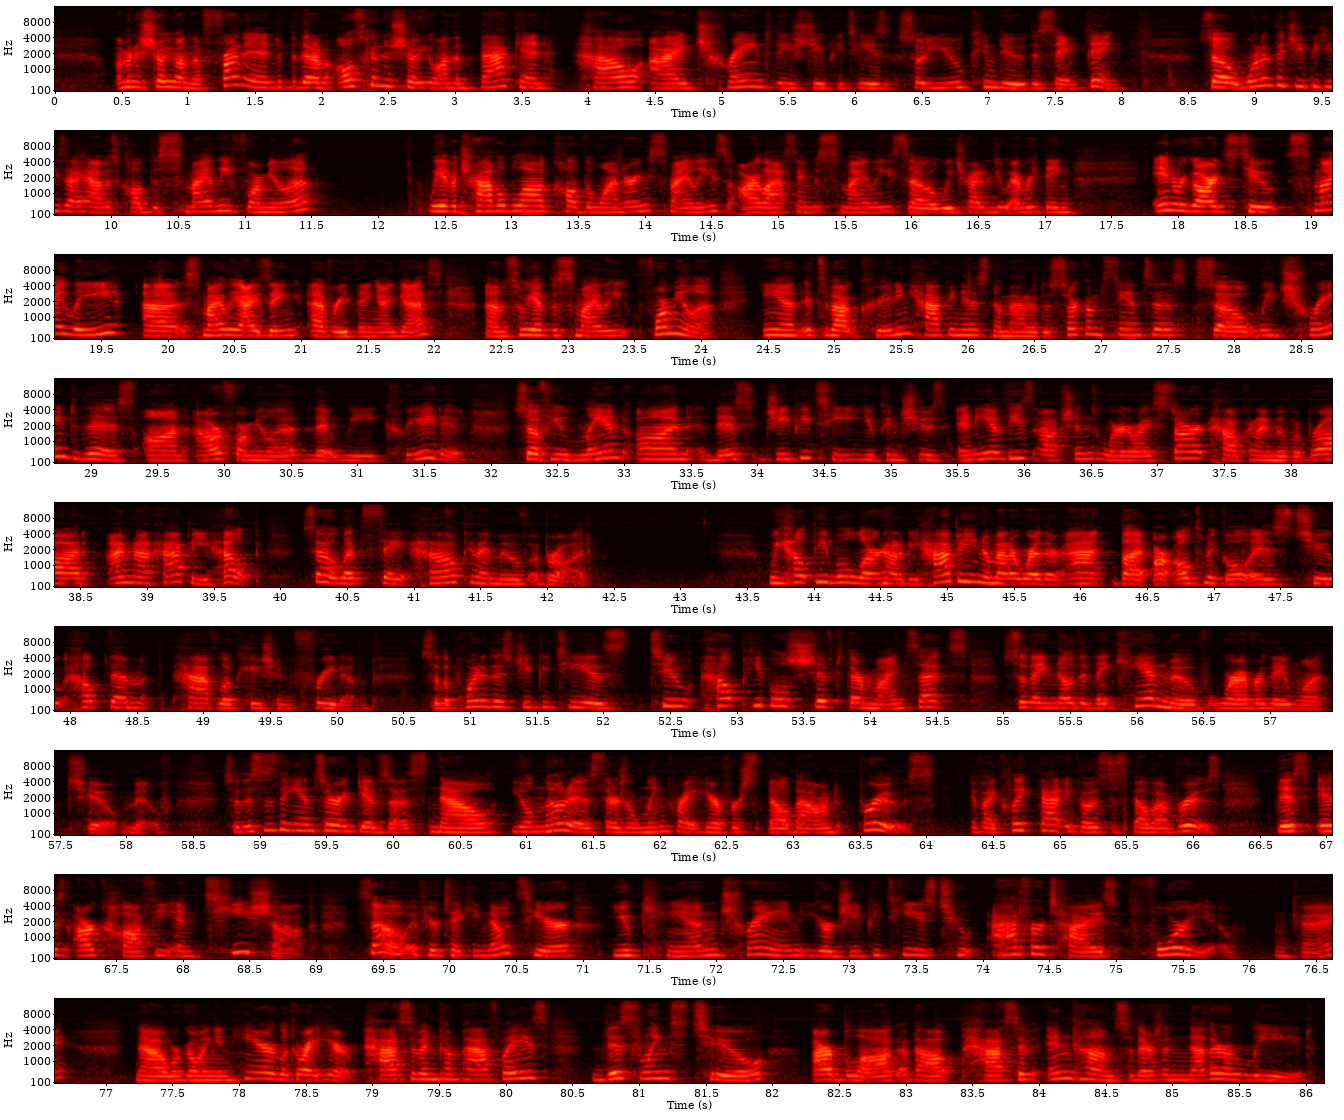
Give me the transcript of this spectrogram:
I'm going to show you on the front end, but then I'm also going to show you on the back end how I trained these GPTs so you can do the same thing. So one of the GPTs I have is called the Smiley Formula. We have a travel blog called The Wandering Smileys. Our last name is Smiley, so we try to do everything in regards to smiley, uh, smileyizing everything, I guess. Um, so we have the smiley formula, and it's about creating happiness no matter the circumstances. So we trained this on our formula that we created. So if you land on this GPT, you can choose any of these options. Where do I start? How can I move abroad? I'm not happy. Help. So let's say, how can I move abroad? We help people learn how to be happy no matter where they're at, but our ultimate goal is to help them have location freedom. So the point of this GPT is to help people shift their mindsets so they know that they can move wherever they want to move. So this is the answer it gives us. Now you'll notice there's a link right here for Spellbound Brews. If I click that, it goes to Spellbound Brews. This is our coffee and tea shop. So if you're taking notes here, you can train your GPTs to advertise for you. Okay. Now we're going in here, look right here, passive income pathways. This links to our blog about passive income. So there's another lead.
